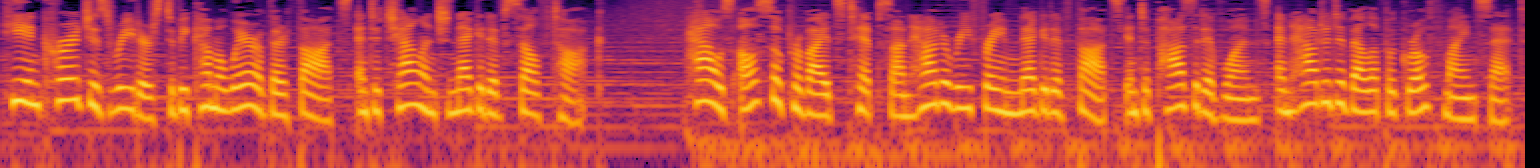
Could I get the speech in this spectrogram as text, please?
He encourages readers to become aware of their thoughts and to challenge negative self-talk. Howes also provides tips on how to reframe negative thoughts into positive ones and how to develop a growth mindset.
